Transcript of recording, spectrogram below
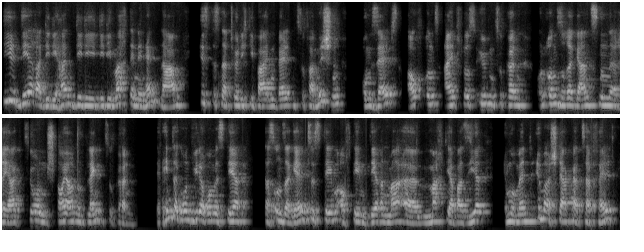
Ziel derer, die die, Hand, die, die, die die Macht in den Händen haben, ist es natürlich, die beiden Welten zu vermischen, um selbst auf uns Einfluss üben zu können und unsere ganzen Reaktionen steuern und lenken zu können. Der Hintergrund wiederum ist der, dass unser Geldsystem, auf dem deren äh, Macht ja basiert, im Moment immer stärker zerfällt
